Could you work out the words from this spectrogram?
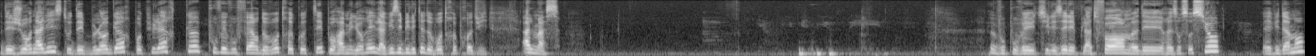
des journalistes ou des blogueurs populaires, que pouvez-vous faire de votre côté pour améliorer la visibilité de votre produit? Almas. Vous pouvez utiliser les plateformes des réseaux sociaux, évidemment.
